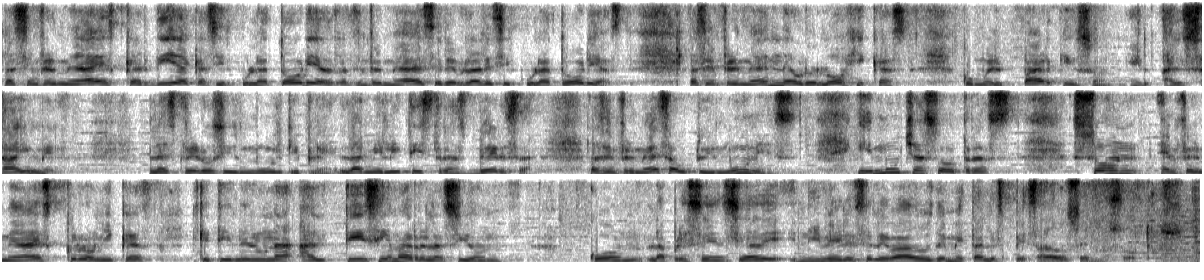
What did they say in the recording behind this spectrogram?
las enfermedades cardíacas circulatorias, las enfermedades cerebrales circulatorias, las enfermedades neurológicas como el Parkinson, el Alzheimer, la esclerosis múltiple, la mielitis transversa, las enfermedades autoinmunes y muchas otras son enfermedades crónicas que tienen una altísima relación con la presencia de niveles elevados de metales pesados en nosotros.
